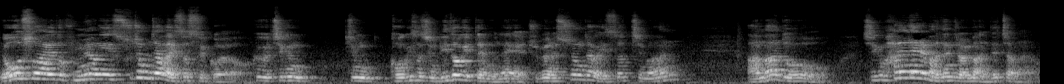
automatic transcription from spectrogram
여호수아에도 분명히 수정자가 있었을 거예요. 그 지금 지금 거기서 지금 리더기 때문에 주변에 수정자가 있었지만 아마도 지금 할례를 받은 지 얼마 안 됐잖아요.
